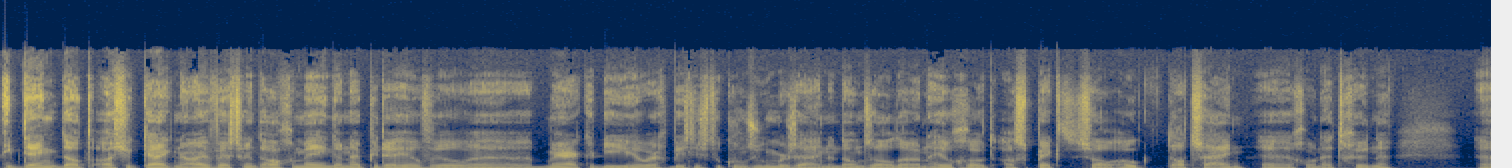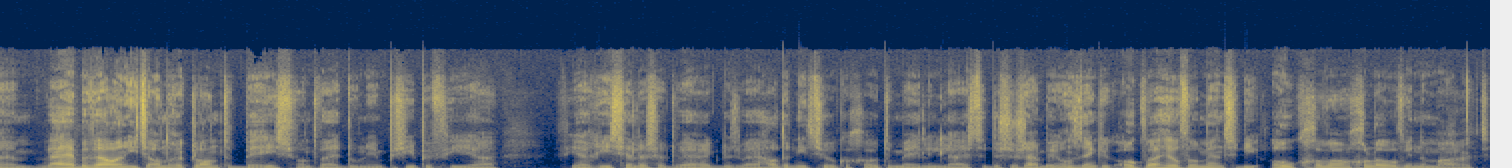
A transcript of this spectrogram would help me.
ik denk dat als je kijkt naar iVestor in het algemeen, dan heb je er heel veel uh, merken die heel erg business to consumer zijn. En dan zal daar een heel groot aspect zal ook dat zijn, hè, gewoon het gunnen. Um, wij hebben wel een iets andere klantenbase, want wij doen in principe via, via resellers het werk. Dus wij hadden niet zulke grote mailinglijsten. Dus er zijn bij ons denk ik ook wel heel veel mensen die ook gewoon geloven in de markt.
